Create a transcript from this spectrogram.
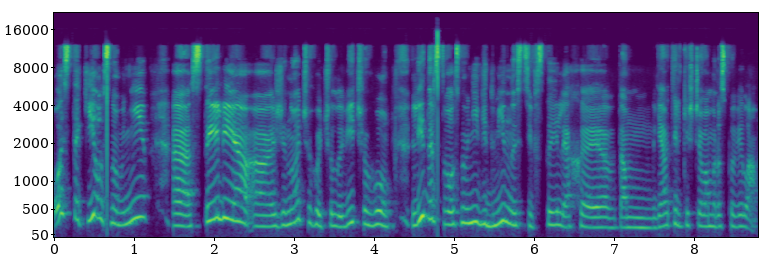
Ось такі основні е, стилі е, жіночого, чоловічого лідерства, основні відмінності в стилях. е, Там я тільки що вам розповіла.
